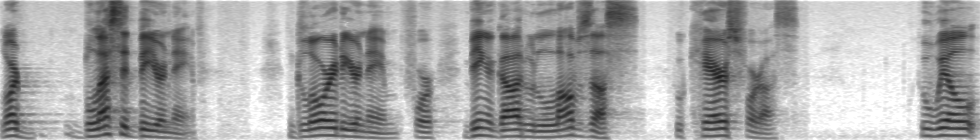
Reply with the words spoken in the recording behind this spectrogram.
Lord, blessed be your name. Glory to your name for being a God who loves us, who cares for us, who will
